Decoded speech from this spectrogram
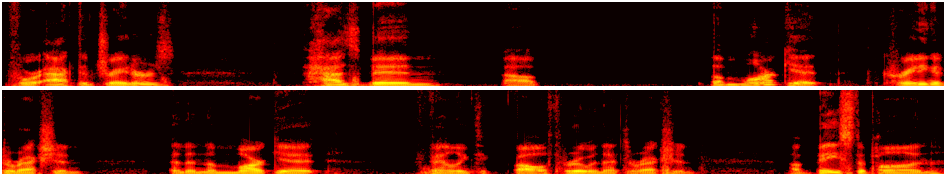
for active traders has been uh, the market creating a direction and then the market failing to follow through in that direction uh, based upon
